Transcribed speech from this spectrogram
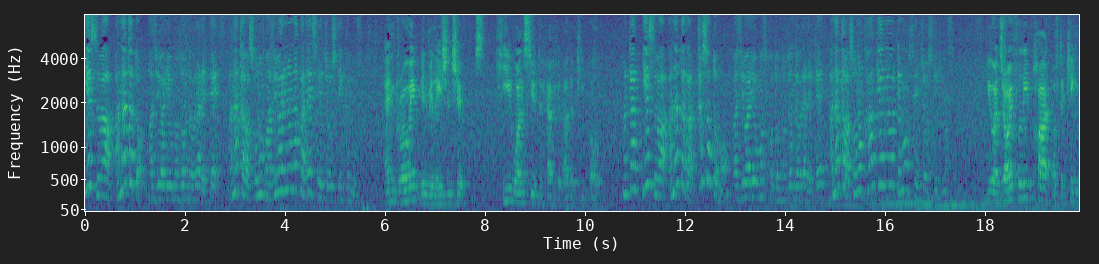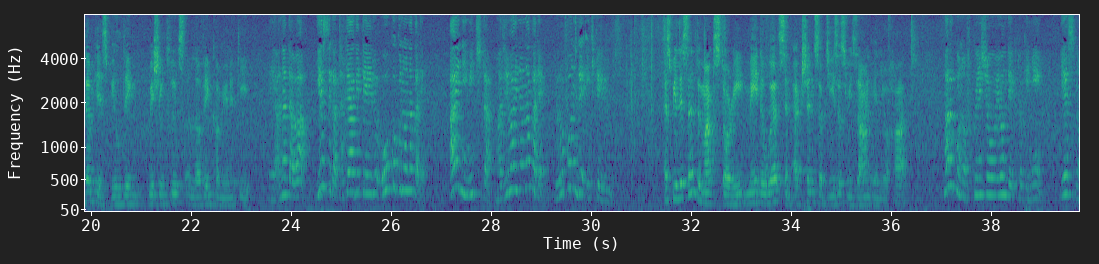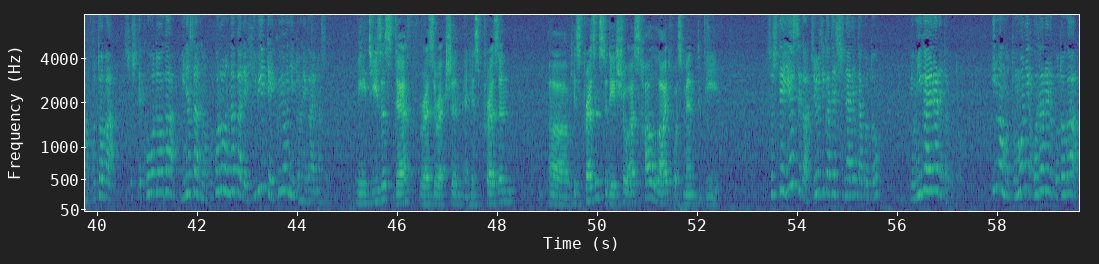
イエスはあなたと交わりを望んでおられてあなたはその交わりの中で成長していくんです And growing in relationships he wants you to have with other people. またイエスはあなたが他者とも交わりを持つことを望んでおられてあなたはその関係においても成長していきます You are joyfully part of the kingdom he is building, which includes a loving community. えーあなたはイエスが立て上げている王国の中で愛に満ちた交わりの中で喜んで生きているんです As we listen to Mark's story, may the words and actions of Jesus resound in your heart. マルコの福音書を読んでいくときにイエスの言葉そして行動が皆さんの心の中で響いていくようにと願います May Jesus' death, resurrection, and his present, uh, his presence today show us how life was meant to be. そしてイエスが十字架で死なれたことよみがえられたこと今も共におられることが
